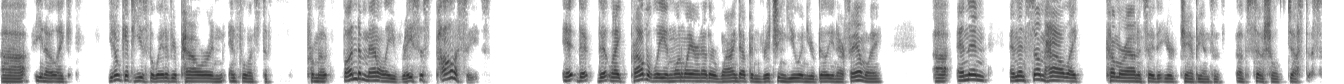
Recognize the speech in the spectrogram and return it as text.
Uh, you know, like you don't get to use the weight of your power and influence to f- promote fundamentally racist policies it, that that like probably in one way or another wind up enriching you and your billionaire family, uh, and then and then somehow like come around and say that you're champions of of social justice.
